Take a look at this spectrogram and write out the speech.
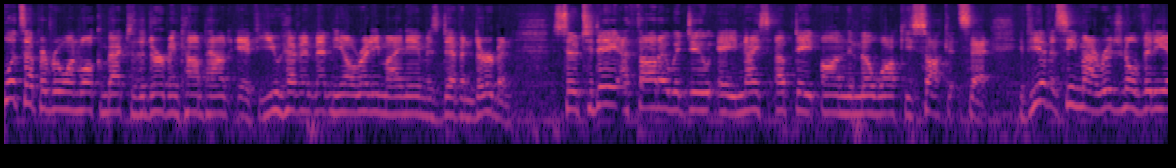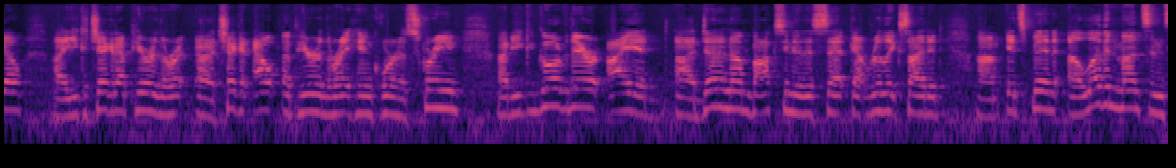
What's up everyone? Welcome back to the Durbin Compound. If you haven't met me already, my name is Devin Durbin. So today I thought I would do a nice update on the Milwaukee socket set. If you haven't seen my original video, uh, you can check it up here in the uh, check it out up here in the right hand corner of the screen. Uh, you can go over there. I had uh, done an unboxing of this set, got really excited. Um, it's been 11 months and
